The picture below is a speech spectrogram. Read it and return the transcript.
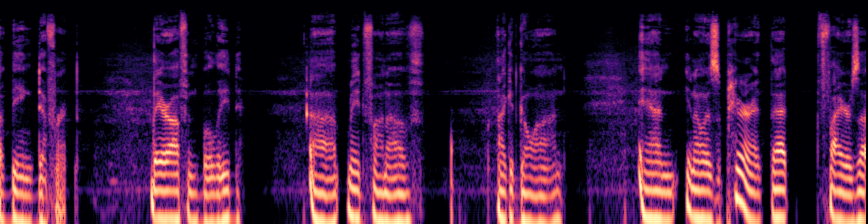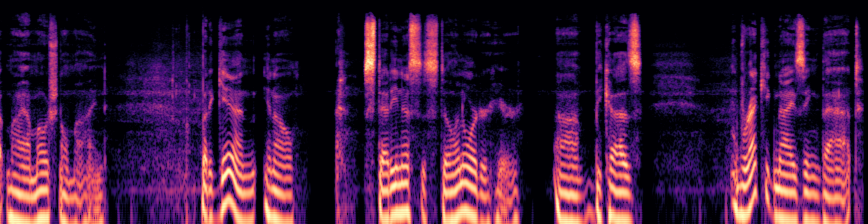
of being different. They are often bullied, uh, made fun of. I could go on. And, you know, as a parent, that fires up my emotional mind. But again, you know, steadiness is still in order here uh, because recognizing that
